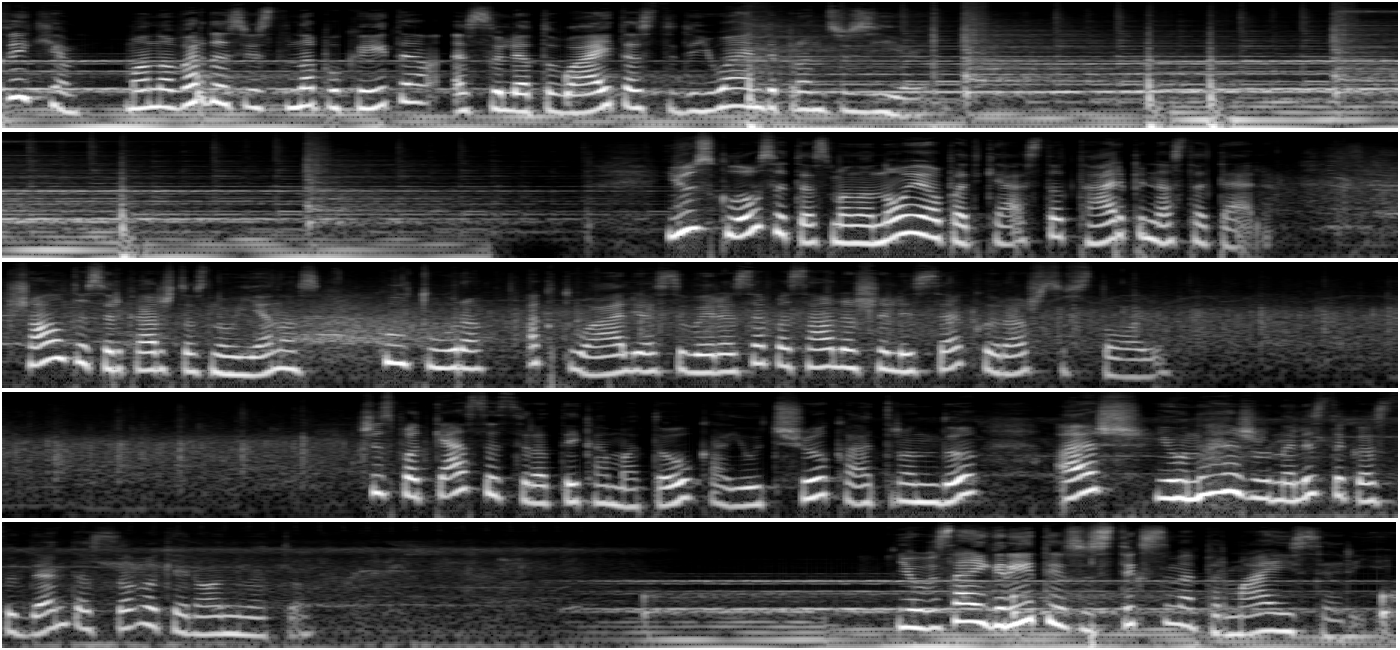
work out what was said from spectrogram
Sveiki, mano vardas Justina Pukaitė, esu lietuvaitė studijuojanti Prancūzijoje. Jūs klausotės mano naujojo podcast'o Tarpinė statelė. Šaltos ir karštos naujienos, kultūra, aktualijos įvairiose pasaulio šalise, kur aš sustoju. Šis podcastas yra tai, ką matau, ką jaučiu, ką atrandu aš, jauna žurnalistikos studentė savo kelionių metu. Jau visai greitai susitiksime pirmąjį seriją.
